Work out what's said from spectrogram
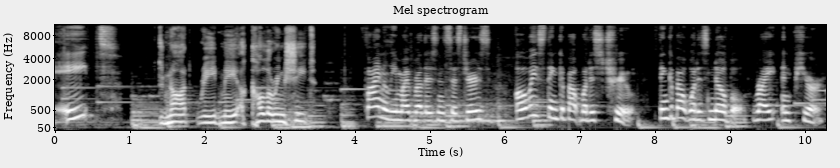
8. Do not read me a coloring sheet. Finally, my brothers and sisters, always think about what is true. Think about what is noble, right, and pure.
